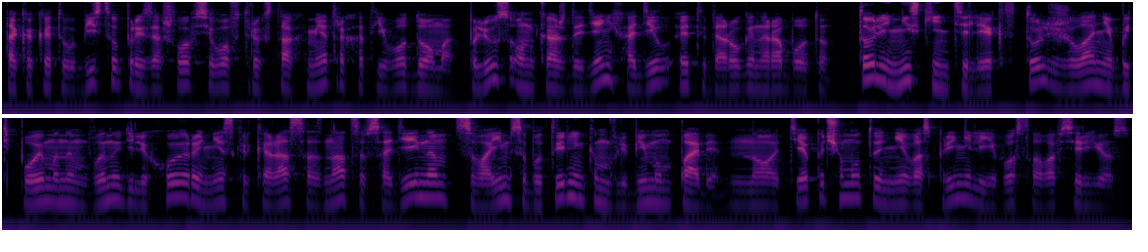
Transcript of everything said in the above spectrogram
так как это убийство произошло всего в 300 метрах от его дома, плюс он каждый день ходил этой дорогой на работу. То ли низкий интеллект, то ли желание быть пойманным вынудили Хойера несколько раз сознаться в содеянном своим собутыльникам в любимом пабе, но те почему-то не восприняли его слова всерьез.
